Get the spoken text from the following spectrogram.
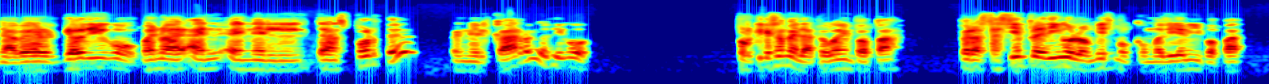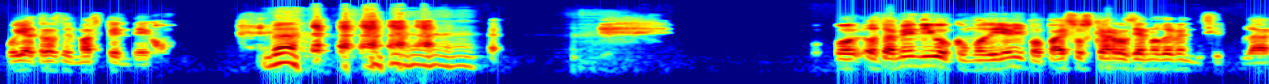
A ver, yo digo, bueno, en, en el transporte, en el carro, yo digo, porque esa me la pegó mi papá. Pero hasta siempre digo lo mismo, como diría mi papá, voy atrás del más pendejo. O, o también digo, como diría mi papá, esos carros ya no deben de circular.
